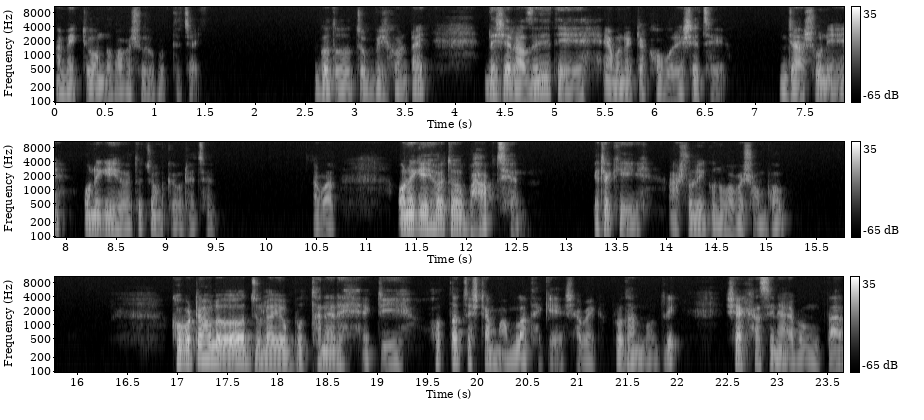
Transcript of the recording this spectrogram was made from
আমি একটু অন্যভাবে শুরু করতে চাই। গত চব্বিশ ঘন্টায় দেশের রাজনীতিতে এমন একটা খবর এসেছে, যা শুনে অনেকেই হয়তো চমকে উঠেছেন। আবার অনেকেই হয়তো ভাবছেন, এটা কি আসলেই কোনোভাবে সম্ভব? খবরটা হলো, জুলাই অভ্যুত্থানের একটি হত্যা চেষ্টা মামলা থেকে সাবেক প্রধানমন্ত্রী শেখ হাসিনা এবং তার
